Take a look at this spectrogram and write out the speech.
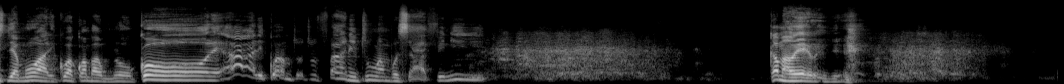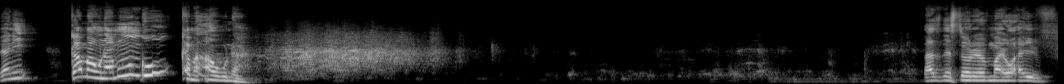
Sijamuoa alikuwa kwamba mlokole. Ah, alikuwa mtoto fulani tu mambo safi nini kama wewe vile yaani kama una mungu kama hauna That's the story of my wife.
